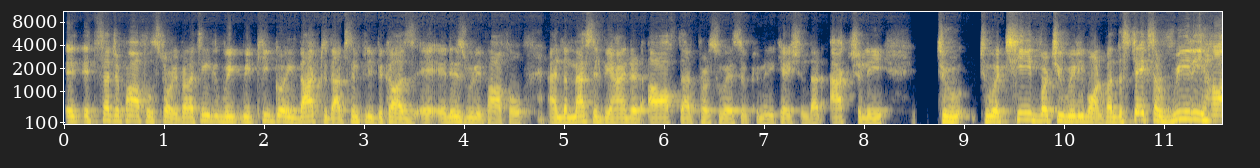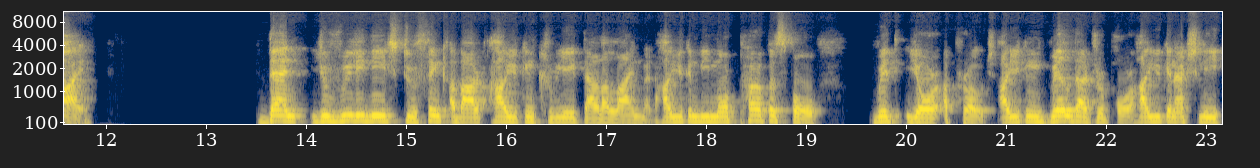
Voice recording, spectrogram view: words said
it, it's such a powerful story, but I think we, we keep going back to that simply because it, it is really powerful. And the message behind it of that persuasive communication that actually to, to achieve what you really want, when the stakes are really high, then you really need to think about how you can create that alignment, how you can be more purposeful with your approach, how you can build that rapport, how you can actually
